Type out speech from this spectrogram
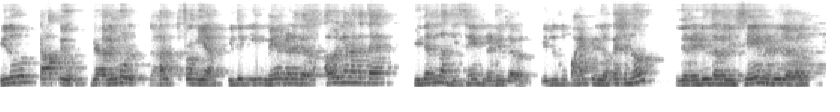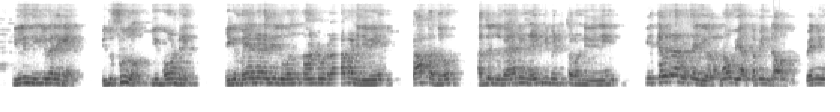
ಇದು top view remove earth from here ಇದು ಈ ಮೇಲ್ಗಡೆ. ಅವಾಗ ಏನಾಗುತ್ತೆ? ಇದೆಲ್ಲ ದಿ ಸೇಮ್ ರೆಡ್ಯೂಸ್ ಲೆವೆಲ್ ಇದು ಪಾಯಿಂಟ್ ಲೊಕೇಶನ್ ಇದು ರೆಡ್ಯೂಸ್ ಲೆವೆಲ್ ಈ ಸೇಮ್ ರೆಡ್ಯೂಸ್ ಲೆವೆಲ್ ಇಲ್ಲಿಂದ ಇಲ್ಲಿವರೆಗೆ. ಇದು ಫುಲ್ ಈ ಬೌಂಡ್ರಿ ಈಗ ಮೇಲ್ಗಡೆ ಇದು ಒಂದು ಕಾಂಟ್ರೋಲ್ ಡ್ರಾ ಮಾಡಿದೀವಿ. ಟಾಪ್ ಅದು, ಅದ್ರದ್ದು ವ್ಯಾಲ್ಯೂ ನೈಂಟಿ ಮೀಟರ್ ತಗೊಂಡಿದೀನಿ ಈ ಕೆಳಗಡೆ ಬರ್ತಾ ಇದೀವಲ್ಲ ನಾವು we are coming down when you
